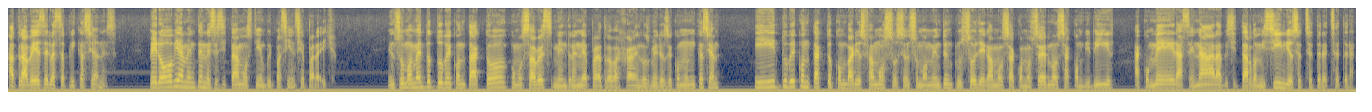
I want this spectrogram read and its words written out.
a través de las aplicaciones, pero obviamente necesitamos tiempo y paciencia para ello. En su momento tuve contacto, como sabes, me entrené para trabajar en los medios de comunicación Y tuve contacto con varios famosos. En su momento incluso llegamos a conocernos, a convivir, a comer, a cenar, a visitar domicilios, etcétera, etcétera.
